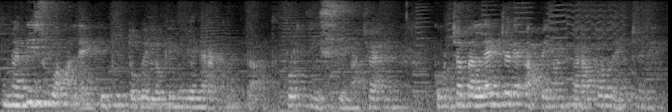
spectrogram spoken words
una visuale di tutto quello che mi viene raccontato, fortissima, cioè ho cominciato a leggere appena ho imparato a leggere.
